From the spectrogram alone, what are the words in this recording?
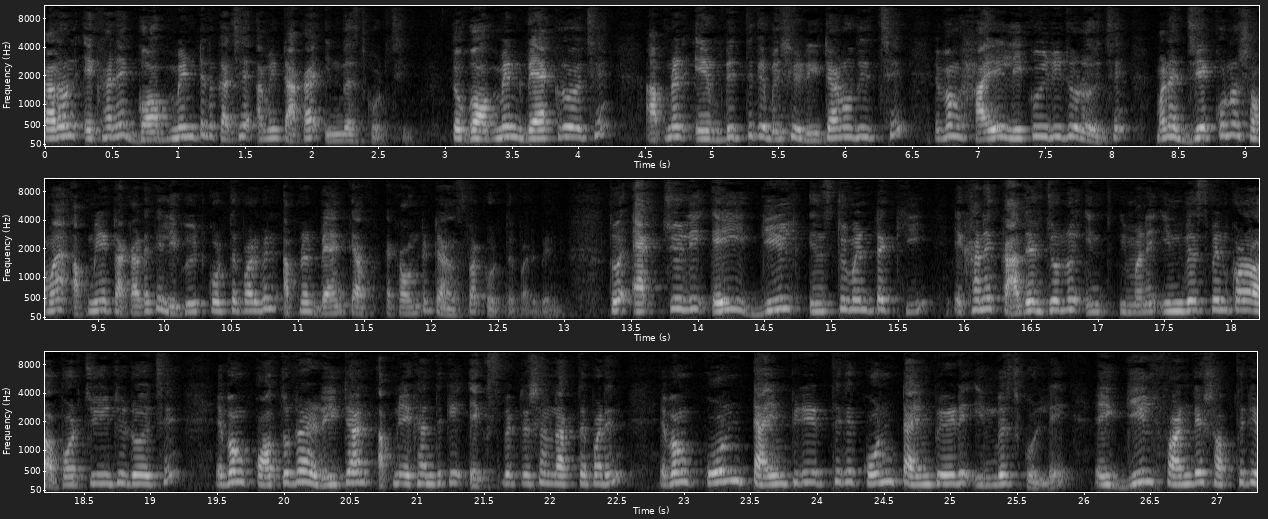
কারণ এখানে গভর্নমেন্টের কাছে আমি টাকা ইনভেস্ট করছি। তো গভর্নমেন্ট ব্যাক রয়েছে আপনার এফডির থেকে বেশি রিটার্নও দিচ্ছে এবং হাই লিকুইডিটিও রয়েছে। মানে যে কোনো সময় আপনি এই টাকাটাকে লিকুইড করতে পারবেন, আপনার ব্যাংক অ্যাকাউন্টে ট্রান্সফার করতে পারবেন। তো অ্যাকচুয়ালি এই গিল্ড ইনস্ট্রুমেন্টটা কি? এখানে কাদের জন্য মানে ইনভেস্টমেন্ট করার অপরচুনিটি রয়েছে এবং কতটা রিটার্ন আপনি এখান থেকে এক্সপেকটেশন রাখতে পারেন এবং কোন টাইম পিরিয়ড থেকে কোন টাইম পিরিয়ডে ইনভেস্ট করলে এই গিল্ড ফান্ডে সব থেকে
